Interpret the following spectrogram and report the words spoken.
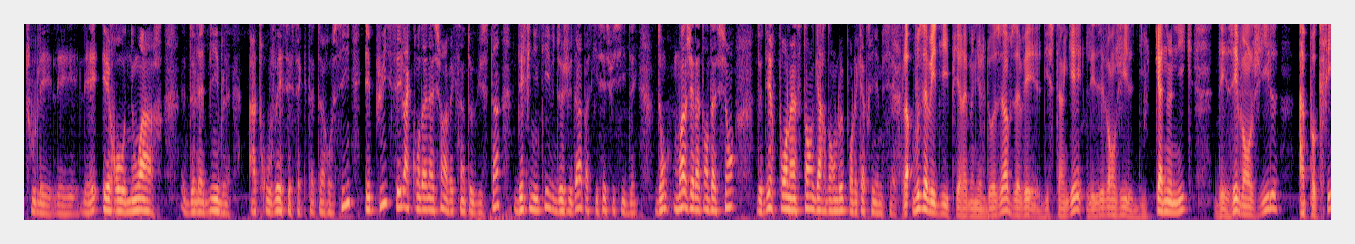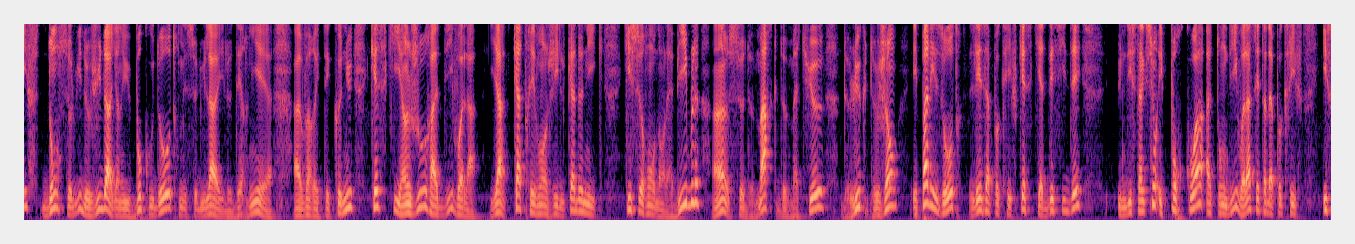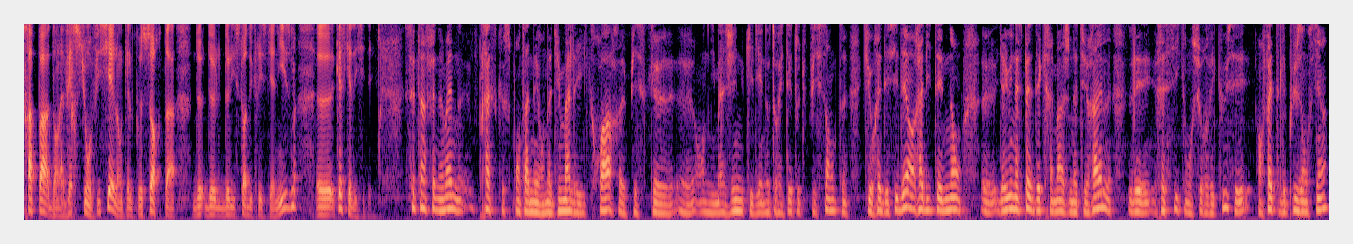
tous les, héros noirs de la Bible a trouvé ses sectateurs aussi, et puis c'est la condamnation avec saint Augustin définitive de Judas parce qu'il s'est suicidé. Donc moi j'ai la tentation de dire pour l'instant gardons-le pour le IVe siècle. Alors vous avez dit, Pierre-Emmanuel Doza, vous avez distingué les évangiles dits canoniques des évangiles apocryphe, dont celui de Judas. Il y en a eu beaucoup d'autres, mais celui-là est le dernier à avoir été connu. Qu'est-ce qui un jour a dit, voilà, il y a quatre évangiles canoniques qui seront dans la Bible, hein, ceux de Marc, de Matthieu, de Luc, de Jean, et pas les autres, les apocryphes. Qu'est-ce qui a décidé une distinction. Et pourquoi a-t-on dit, voilà, c'est un apocryphe Il ne sera pas dans la version officielle, en quelque sorte, hein, de, l'histoire du christianisme. Euh, qu'est-ce qui a décidé? C'est un phénomène presque spontané. On a du mal à y croire, euh, puisque euh, on imagine qu'il y a une autorité toute puissante qui aurait décidé. En réalité, non. il y a eu une espèce d'écrémage naturel. Les récits qui ont survécu, c'est en fait les plus anciens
